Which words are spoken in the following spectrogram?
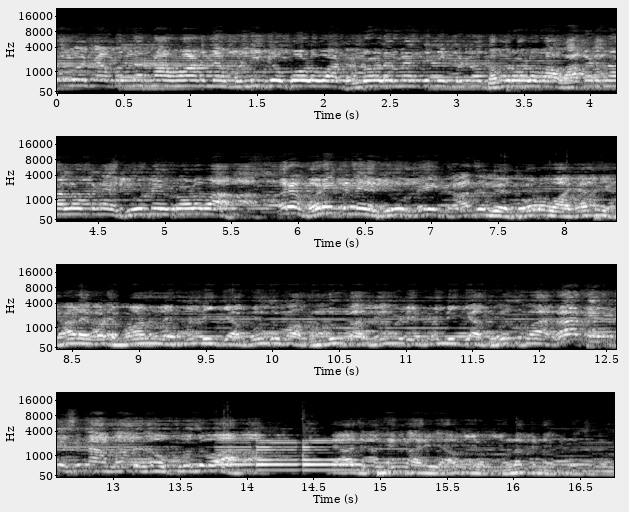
કયો ન્યા બંદરના વાણને મંડી ગયો બોળવા ઢંઢોળે મેદની મંડો ધમરોળવા, વાગડના લોકને રહ્યુ ને રોળવા, અરે વણિકને રહ્યુ નહીં રાજવે તોડવા, ત્યાંથી ગાળે વડ વાણને મંડી ગયા ગુંદવા ધંધુકા લીમડી મંડી ગયા ધોધવા, રાત કૃષ્ણા નંદનો પૂજવા. આજ ભેકારી આવ્યો મલકને પૂજવા.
